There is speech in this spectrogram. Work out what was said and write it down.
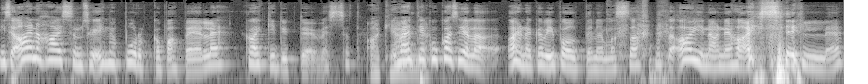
Niin se aina haisi semmoisen ihme purkkapapeelle kaikki tyttöjen vessat. ai Ja mä en tiedä, kuka siellä aina kävi polttelemassa, mutta aina ne haisi silleen.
